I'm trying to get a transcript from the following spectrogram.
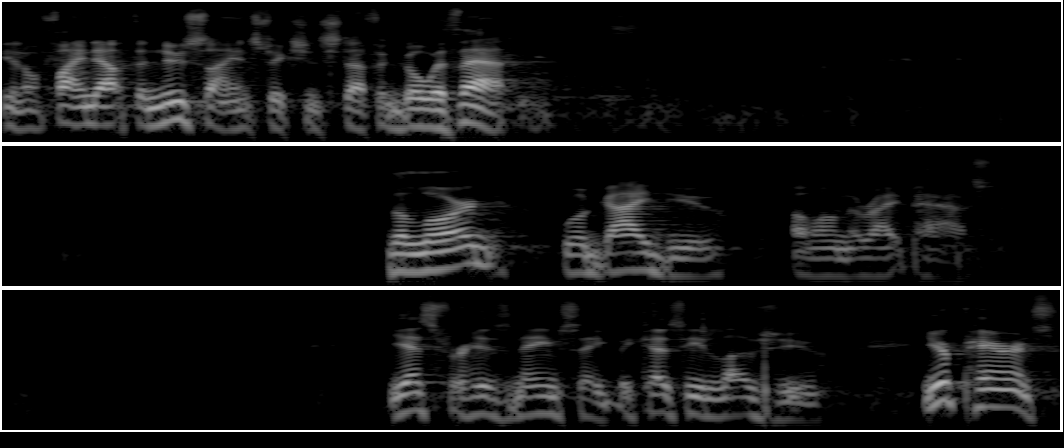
you know, find out the new science fiction stuff and go with that. The Lord will guide you along the right paths. Yes, for his namesake, because he loves you. Your parents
